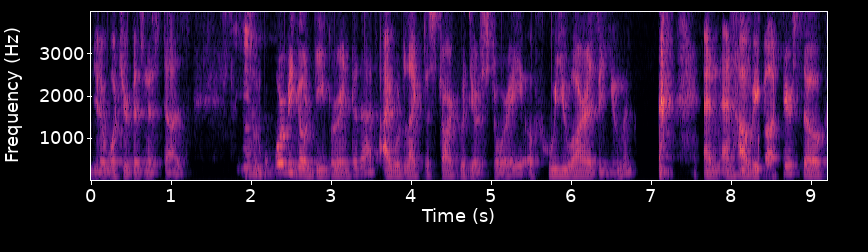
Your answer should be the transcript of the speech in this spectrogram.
you know, what your business does. Mm-hmm. So before we go deeper into that, I would like to start with your story of who you are as a human and, and how we got here. So,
